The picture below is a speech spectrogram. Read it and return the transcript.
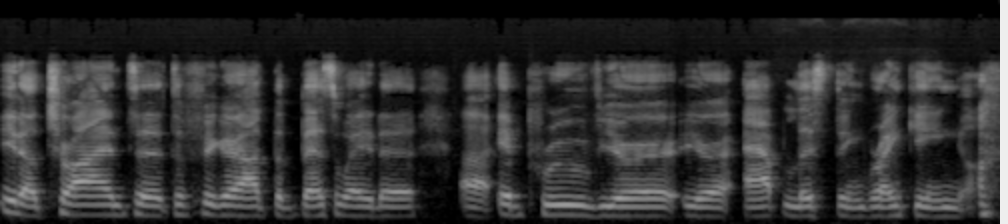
you know, trying to to figure out the best way to uh, improve your your app listing ranking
